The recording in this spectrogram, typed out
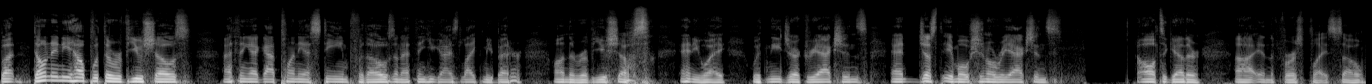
but don't need help with the review shows. I think I got plenty of steam for those, and I think you guys like me better on the review shows anyway, with knee jerk reactions and just emotional reactions all together uh, in the first place. So,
